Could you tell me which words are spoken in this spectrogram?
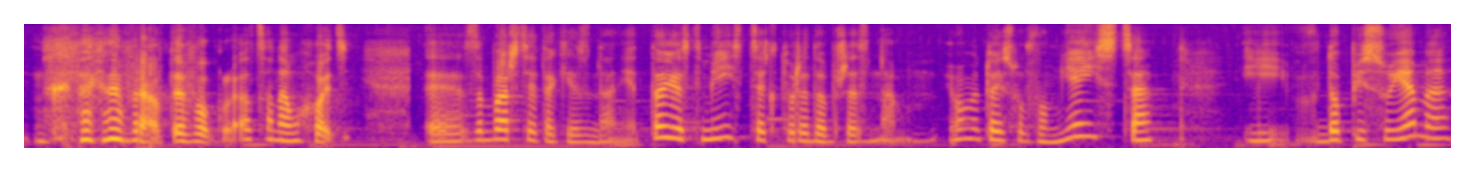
tak naprawdę w ogóle, o co nam chodzi? E, Zobaczcie takie zdanie. To jest miejsce, które dobrze znam. Mamy tutaj słowo miejsce i dopisujemy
